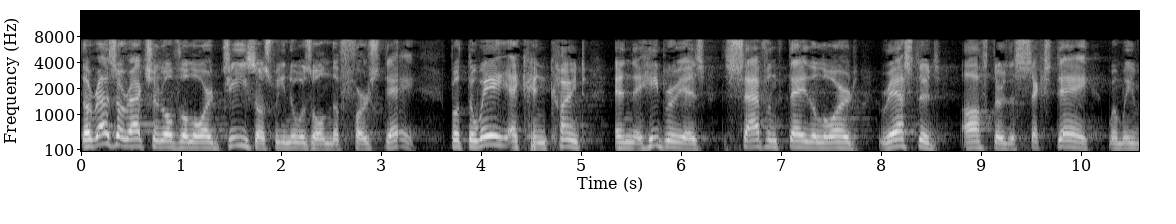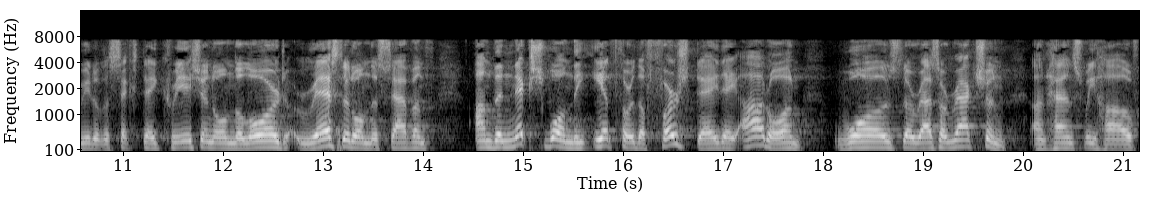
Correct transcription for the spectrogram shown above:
The resurrection of the Lord Jesus, we know, is on the first day. But the way it can count in the Hebrew is the seventh day the Lord rested after the sixth day, when we read of the sixth day creation, on the Lord rested on the seventh. And the next one, the eighth or the first day they add on, was the resurrection and hence we have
